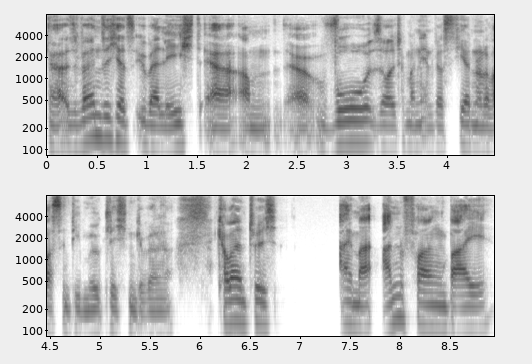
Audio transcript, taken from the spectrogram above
Ja, also wenn sich jetzt überlegt, äh, äh, wo sollte man investieren oder was sind die möglichen Gewinne, kann man natürlich einmal anfangen bei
